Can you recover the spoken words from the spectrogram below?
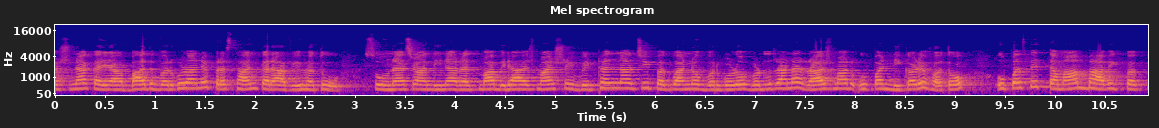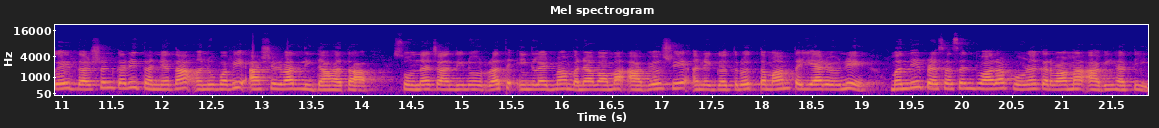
અર્ચના કર્યા બાદ વરઘોડાને પ્રસ્થાન કરાવ્યું હતું. સોના ચાંદીના રથમાં બિરાજમાન શ્રી વિઠ્ઠલનાથજી ભગવાનનો વરઘોડો વડોદરાના રાજમાર્ગ ઉપર નીકળ્યો હતો. ઉપસ્થિત તમામ ભાવિક ભક્તોએ દર્શન કરી ધન્યતા અનુભવી આશીર્વાદ લીધા હતા. સોના ચાંદીનો રથ ઇંગ્લેન્ડમાં બનાવવામાં આવ્યો છે અને ગતરોજ તમામ તૈયારીઓને મંદિર પ્રશાસન દ્વારા પૂર્ણ કરવામાં આવી હતી.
